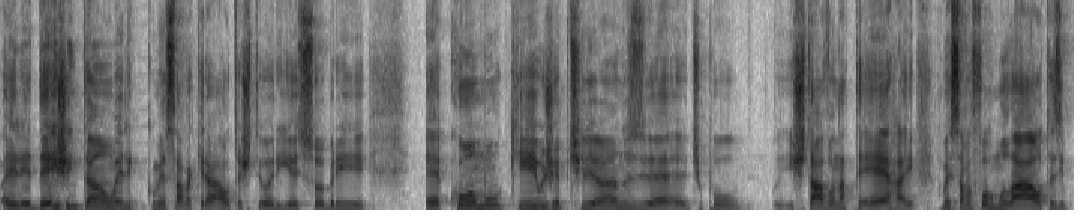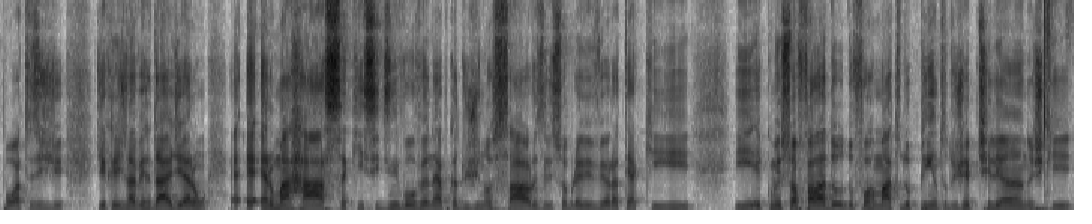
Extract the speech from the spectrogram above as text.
Ele, desde então, ele começava a criar altas teorias sobre é, como que os reptilianos, é, tipo, estavam na Terra e começava a formular altas hipóteses de, de que eles, na verdade, eram é, é, era uma raça que se desenvolveu na época dos dinossauros, eles sobreviveram até aqui. E, e começou a falar do, do, formato do pinto dos reptilianos, que,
